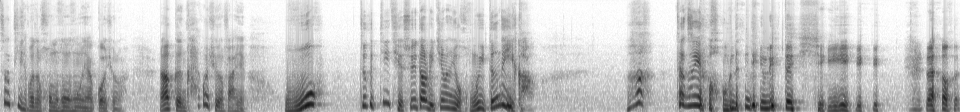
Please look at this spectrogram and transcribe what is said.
这个地铁不是轰轰轰一下过去了，然后等开过去了，发现，哦，这个地铁隧道里竟然有红绿灯的一岗，啊，它只有红灯停，绿灯行，然后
